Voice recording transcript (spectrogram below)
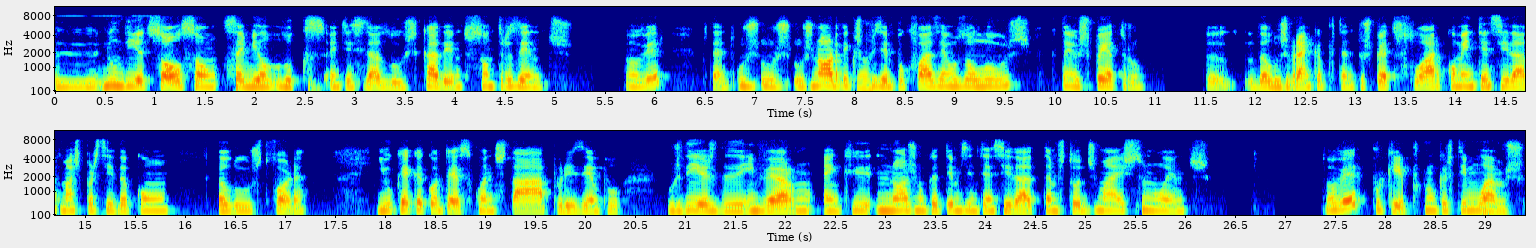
uh, num dia de sol, são 100 mil lux a intensidade de luz. Cá dentro são 300. Estão a ver? Portanto, os, os, os nórdicos, por exemplo, o que fazem, usam luz que tem o espectro uh, da luz branca, portanto, do espectro solar, com uma intensidade mais parecida com a luz de fora. E o que é que acontece quando está, por exemplo, os dias de inverno em que nós nunca temos intensidade? Estamos todos mais sonolentos. Estão a ver? Porquê? Porque nunca estimulamos.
